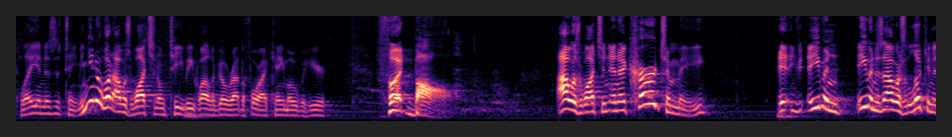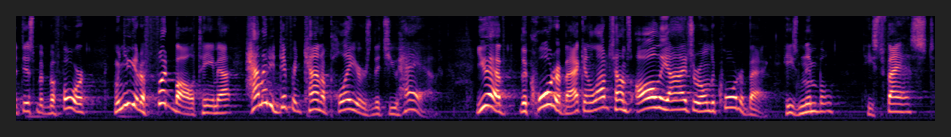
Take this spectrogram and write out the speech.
Playing as a team. And you know what I was watching on TV a while ago, right before I came over here? Football. I was watching, and it occurred to me, it, even, even as I was looking at this, but before, when you get a football team out, how many different kind of players that you have? You have the quarterback, and a lot of times all the eyes are on the quarterback. He's nimble, he's fast.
